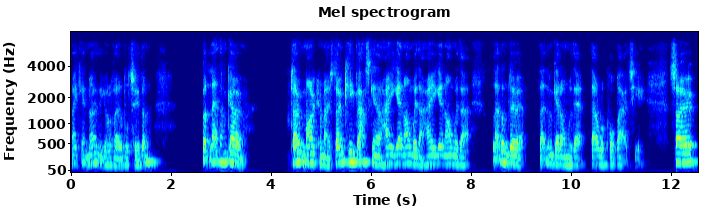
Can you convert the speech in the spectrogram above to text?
Make it known that you're available to them, but let them go. Don't micromanage. Don't keep asking them how you getting on with that. How you getting on with that. Let them do it. Let them get on with it. They'll report back to you. So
